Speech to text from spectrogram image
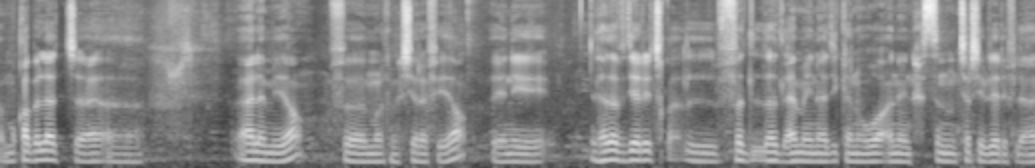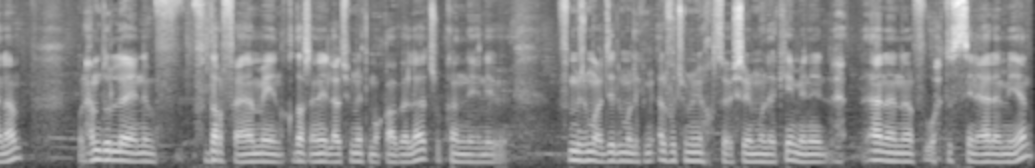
مقابلات آه، عالمية في الملاكمه الاحترافية. يعني الهدف ديالي في هاد هاد العامين هذه كان هو أنني نحسن من الترتيب ديالي في العالم. والحمد لله يعني في ظرف عامين قدرت اني لعبت 8 مقابلات وكان يعني في مجموع ديال الملاكمين 1825 ملاكم يعني الآن أنا في 61 عالميا.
